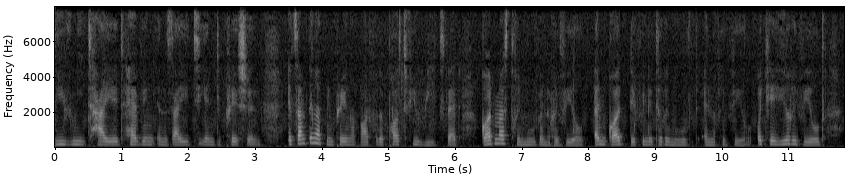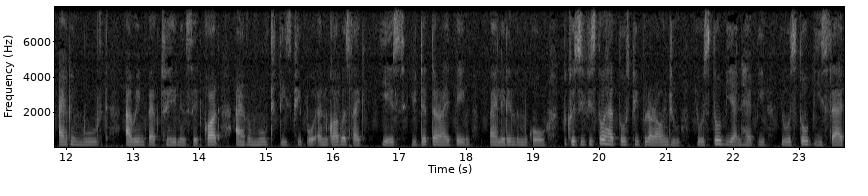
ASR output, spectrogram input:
leave me tired having anxiety and depression. It's something i've been praying about for the past few weeks that god must remove and reveal and god definitely removed and revealed. Okay he revealed i removed. I went back to him and said god i removed these people. And god was like yes you did the right thing by letting them go. Because if you still had those people around you, you would still be unhappy, you would still be sad,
